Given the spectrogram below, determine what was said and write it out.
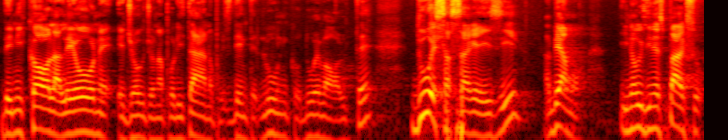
De Nicola, Leone e Giorgio Napolitano, presidente l'unico due volte, due sassaresi, abbiamo in ordine sparso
